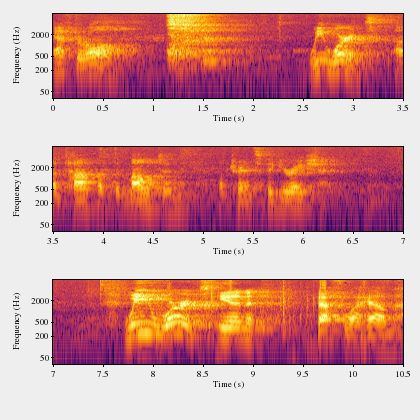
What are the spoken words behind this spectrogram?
After all, we weren't on top of the mountain of transfiguration. We weren't in Bethlehem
